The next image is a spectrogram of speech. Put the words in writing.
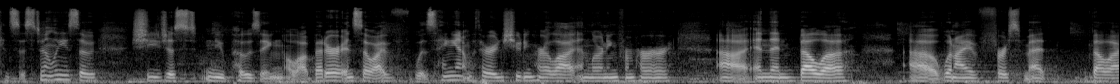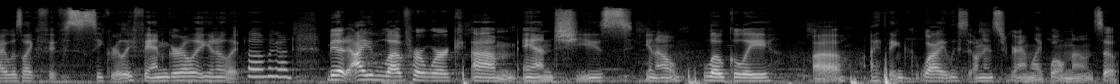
consistently. So she just knew posing a lot better. And so I was hanging out with her and shooting her a lot and learning from her. Uh, and then Bella, uh, when I first met Bella, I was like f- secretly fangirl, you know, like, oh my God. But I love her work. Um, and she's, you know, locally, uh, I think, well, at least on Instagram, like well known. So,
